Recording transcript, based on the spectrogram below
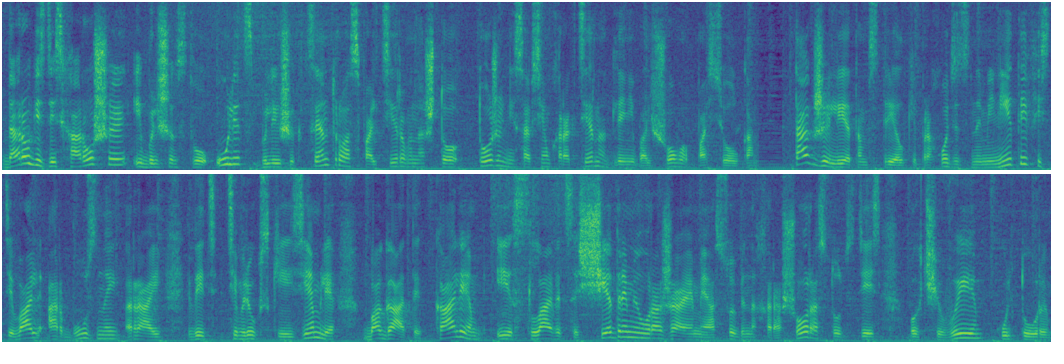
Дороги здесь хорошие, и большинство улиц ближе к центру асфальтировано, что тоже не совсем характерно для небольшого поселка. Также летом в Стрелке проходит знаменитый фестиваль «Арбузный рай», ведь темрюкские земли богаты калием и славятся щедрыми урожаями. Особенно хорошо растут здесь бахчевые культуры.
